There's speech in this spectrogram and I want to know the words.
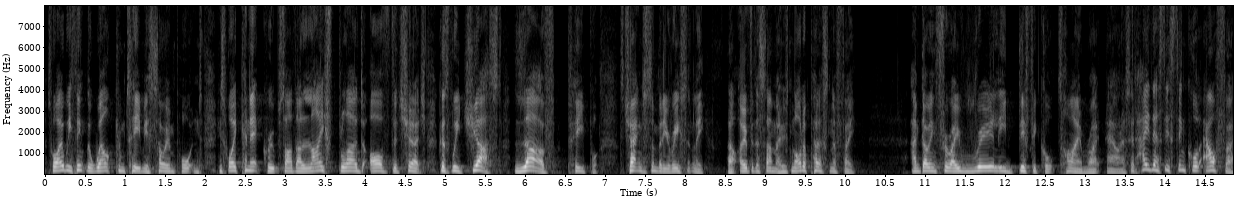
It's why we think the welcome team is so important. It's why connect groups are the lifeblood of the church, because we just love people. I was chatting to somebody recently uh, over the summer who's not a person of faith and going through a really difficult time right now. And I said, hey, there's this thing called Alpha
